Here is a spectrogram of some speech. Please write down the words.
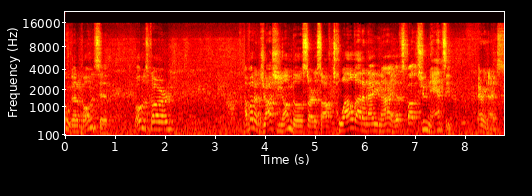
Oh, got a bonus hit. Bonus card. How about a Josh Jung, though, start us off? 12 out of 99. That's about two Nancy. Very nice.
